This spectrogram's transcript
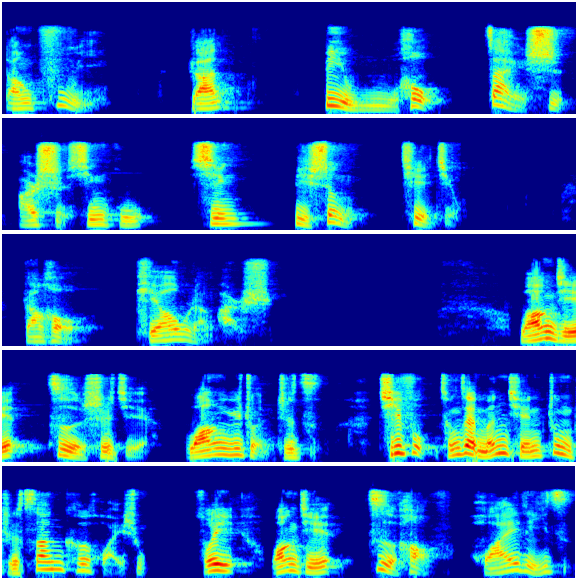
当复矣。然必武后。”在世而使兴乎？兴必盛且久，然后飘然而逝。王杰字世杰，王禹准之子，其父曾在门前种植三棵槐树，所以王杰自号槐里子。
